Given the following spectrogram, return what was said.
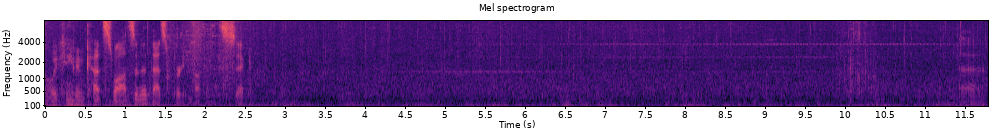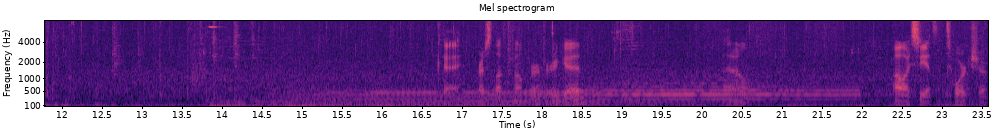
Oh, we can even cut swaths of it? That's pretty fucking sick. Uh. Okay, press left bumper, very good. Oh, I see. It's a torch of,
